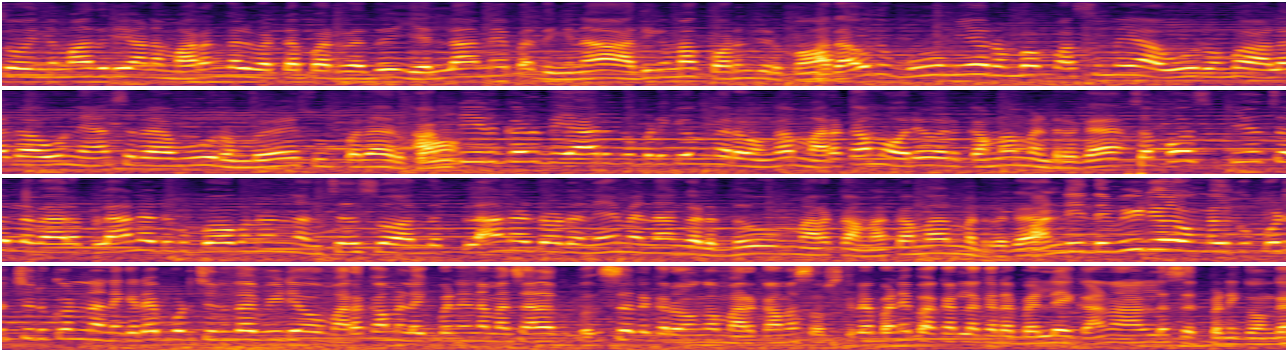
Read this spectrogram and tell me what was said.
ஸோ இந்த மாதிரியான மரங்கள் வெட்டப்படுறது எல்லாமே பார்த்தீங்கன்னா அதிகமாக குறைஞ்சிருக்கும். அதாவது பூமியே ரொம்ப பசுமையாகவும் ரொம்ப அழகாகவும் நேச்சராகவும் ரொம்ப சூப்பராக இருக்கும். அப்படி இருக்கிறது யாருக்கு பிடிக்குங்கிறவங்க மறக்காமல் ஒரே ஒரு கமெண்ட் பண்றங்க. சப்போஸ் ஃபியூச்சரில் வேறு பிளானெட்டுக்கு போகணும்னு நினச்சேன் ஸோ அந்த பிளானட்டோட நேம் என்னங்கிறது மறக்காம கமெண்ட் பண்றங்க. அண்ட் இந்த வீடியோ உங்களுக்கு பிடிச்சிருக்குன்னு நினைக்கிறேன். பிடிச்சிருந்தா வீடியோவை மறக்காமல் லைக் பண்ணி நம்ம சேனலுக்கு புதுசாக இருக்கிறவங்க மறக்காம சப்ஸ்கிரைப் பண்ணி பக்கத்தில் இருக்கிற பெல் ஐக்கான செட் பண்ணிக்கோங்க.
